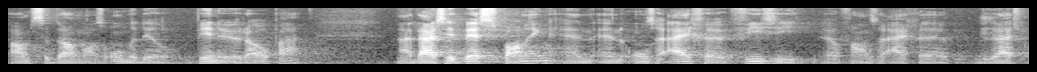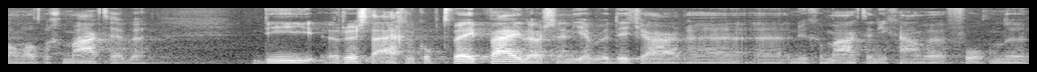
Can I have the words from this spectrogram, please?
Amsterdam als onderdeel binnen Europa. Nou, daar zit best spanning en, en onze eigen visie, of onze eigen bedrijfsplan wat we gemaakt hebben, die rust eigenlijk op twee pijlers. En die hebben we dit jaar uh, uh, nu gemaakt en die gaan we volgende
